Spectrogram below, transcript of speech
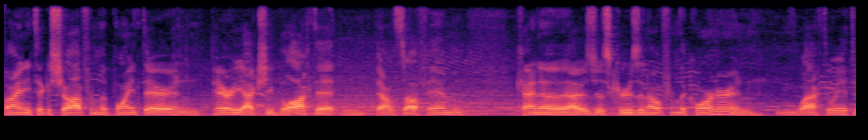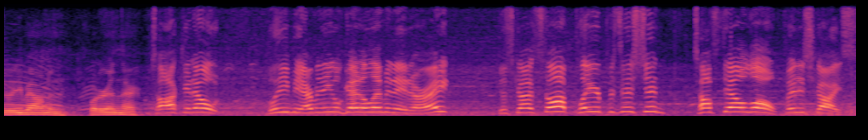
Viney took a shot from the point there, and Perry actually blocked it and bounced off him. And, kind of I was just cruising out from the corner and whacked away at the rebound and put her in there. Talk it out. Believe me, everything will get eliminated, all right? Just got to stop, play your position, tough down low. Finish, guys.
